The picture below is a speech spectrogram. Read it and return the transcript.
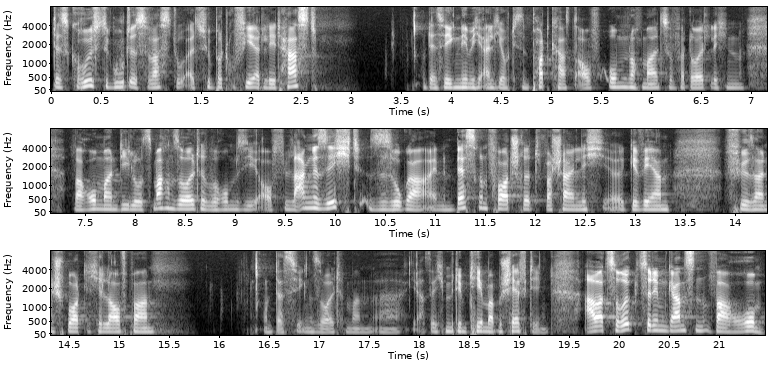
das größte Gut ist, was du als Hypertrophieathlet hast. Und deswegen nehme ich eigentlich auch diesen Podcast auf, um nochmal zu verdeutlichen, warum man Deloads machen sollte, warum sie auf lange Sicht sogar einen besseren Fortschritt wahrscheinlich äh, gewähren für seine sportliche Laufbahn. Und deswegen sollte man äh, ja, sich mit dem Thema beschäftigen. Aber zurück zu dem Ganzen, warum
